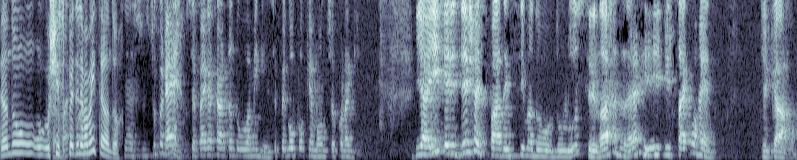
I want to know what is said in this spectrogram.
dando um, o XP dele vai aumentando. É, super é. Você pega a carta do amiguinho, você pegou o Pokémon do seu coleguinha. E aí ele deixa a espada em cima do, do lustre lá, né? E, e sai correndo de carro.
